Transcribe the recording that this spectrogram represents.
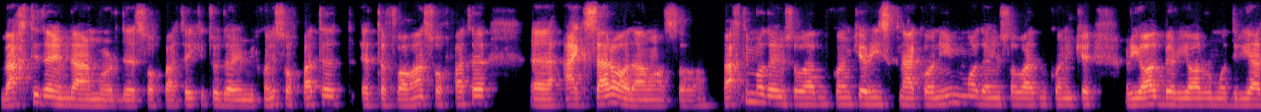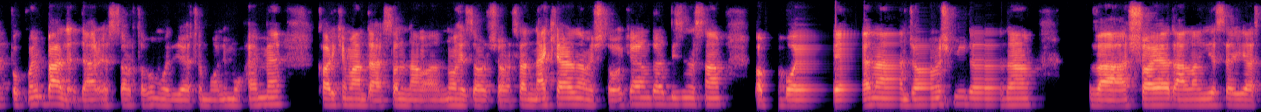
وقتی داریم در مورد صحبت که تو داریم می‌کنی صحبت اتفاقا صحبت اکثر آدم هاستا وقتی ما داریم صحبت می‌کنیم که ریسک نکنیم ما داریم صحبت می‌کنیم که ریال به ریال رو مدیریت بکنیم بله در استارتاپ مدیریت مالی مهمه کاری که من در سال 9400 نکردم اشتباه کردم در بیزنسم و باید انجامش می‌دادم و شاید الان یه سری از.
